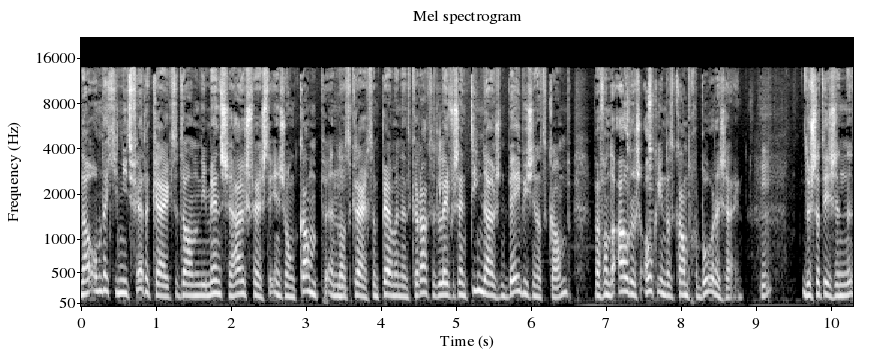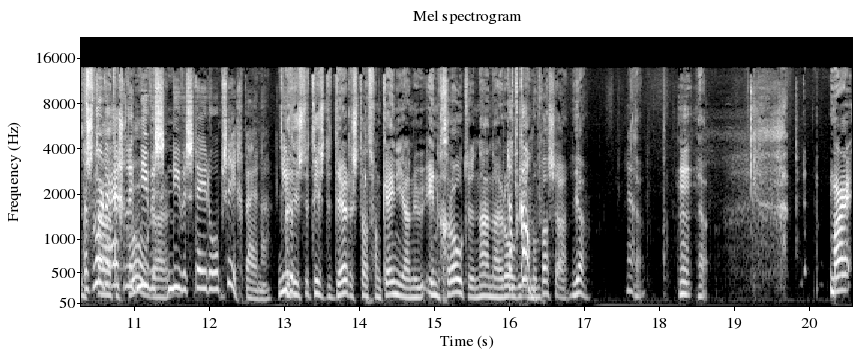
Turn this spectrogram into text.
Nou, omdat je niet verder kijkt dan die mensen huisvesten in zo'n kamp. En dat krijgt een permanent karakter. Er leven zijn 10.000 baby's in dat kamp... waarvan de ouders ook in dat kamp geboren zijn. Hm. Dus dat is een, Dat worden eigenlijk nieuwe, nieuwe steden op zich bijna. Nieuwe... Het, is, het is de derde stad van Kenia nu in grootte na Nairobi en Mombasa. Ja. ja. ja. Hm. ja. Maar...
